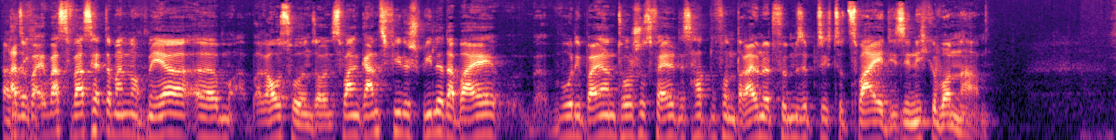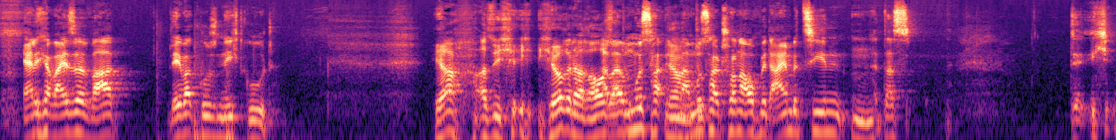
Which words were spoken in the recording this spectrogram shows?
Also was, was hätte man noch mehr ähm, rausholen sollen? Es waren ganz viele Spiele dabei, wo die Bayern ein Torschussverhältnis hatten von 375 zu 2, die sie nicht gewonnen haben. Ehrlicherweise war Leverkusen nicht gut. Ja, also ich, ich, ich höre daraus. Aber man, muss, halt, ja, man muss halt schon auch mit einbeziehen, mhm. dass ich,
